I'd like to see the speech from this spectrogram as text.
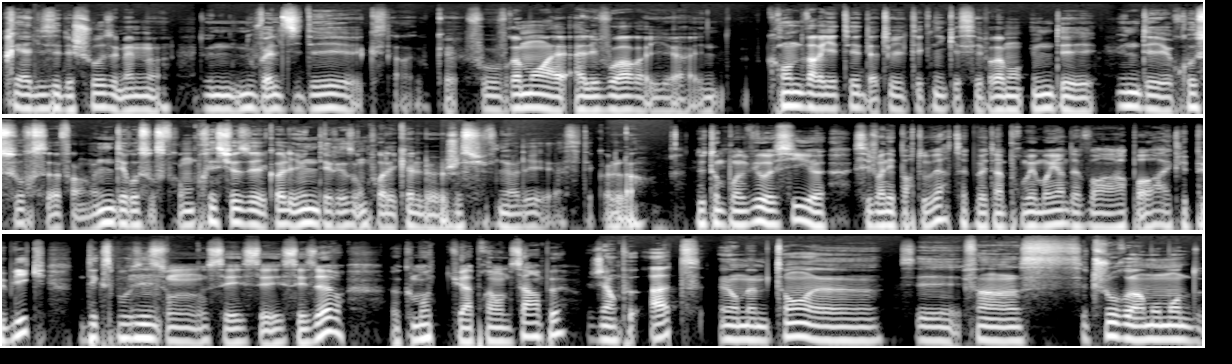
réaliser des choses et même de nouvelles idées, etc. Donc il faut vraiment aller voir, il y a une grande variété d'ateliers techniques et c'est vraiment une des, une des ressources, enfin une des ressources vraiment précieuses de l'école et une des raisons pour lesquelles euh, je suis venu aller à cette école-là. De ton point de vue aussi, euh, ces journées portes ouvertes, ça peut être un premier moyen d'avoir un rapport avec le public, d'exposer Mm. son, ses, ses, ses œuvres. Euh, comment tu appréhendes ça un peu? J'ai un peu hâte et en même temps, euh, c'est, toujours un moment de,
